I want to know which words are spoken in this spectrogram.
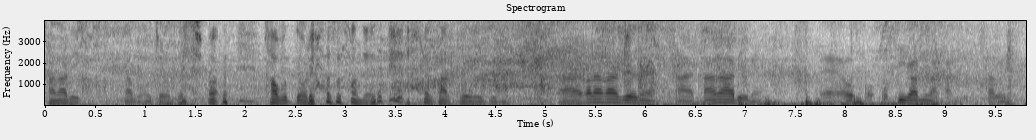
かなり多分うちの電池はねかぶっておりますのでね撮影時に。あこんな感じでねあかなりね、えー、おお気軽な感じで喋る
